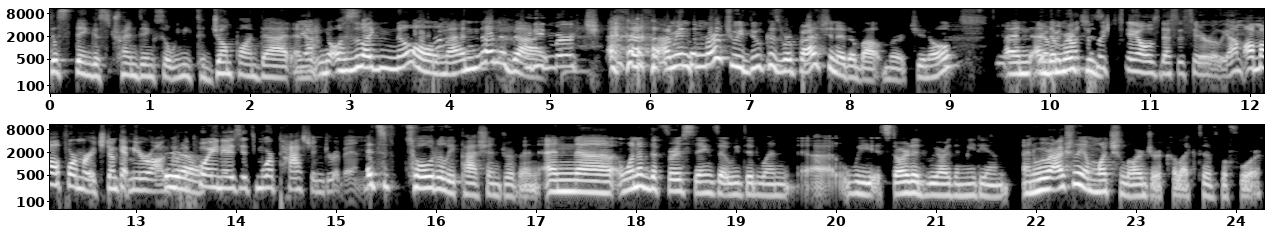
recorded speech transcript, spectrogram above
this thing is trending, so we need to jump on that. And yeah. you know, it's like, no, man, none of that. We need merch. I mean, the merch we do because we're passionate about merch, you know, yeah. and and yeah, the merch is sales necessarily. I'm I'm all for merch. Don't get me wrong. But the point is, it's more passion driven. It's totally passion driven. And uh, one of the first things that we did when uh, we started, we are the medium, and we were actually a much larger collective before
